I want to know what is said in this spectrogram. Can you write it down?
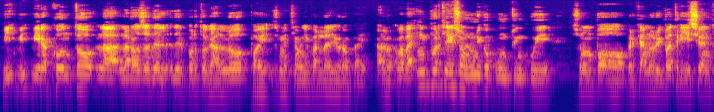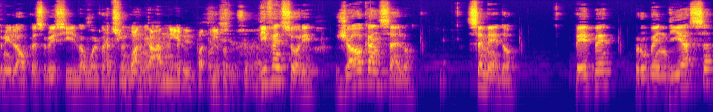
Vi, vi- vi racconto la, la rosa del, del Portogallo, poi smettiamo di parlare di europei. Allora, vabbè, in portieri sono l'unico punto in cui sono un po'. perché hanno Rui Patricio, Anthony Lopez, Rui Silva, Ha Wolverhampton. 50 anni United. lui Patrizio. Difensori: Joao Cancelo, Semedo, Pepe, Ruben Diaz,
